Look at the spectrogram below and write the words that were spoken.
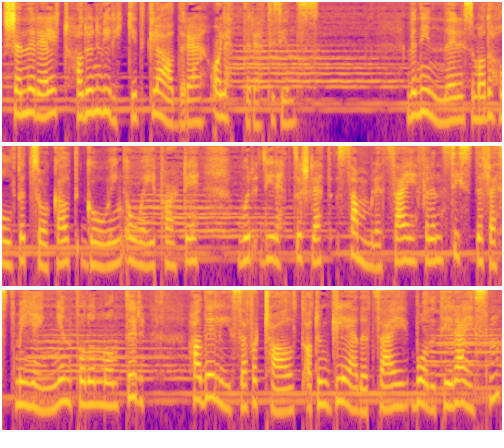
Generelt hadde hun virket gladere og lettere til sinns venninner som hadde holdt et såkalt going away-party, hvor de rett og slett samlet seg for en siste fest med gjengen på noen måneder, hadde Elisa fortalt at hun gledet seg både til reisen,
